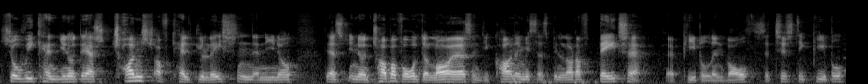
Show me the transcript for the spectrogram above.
So we can, you know, there's tons of calculation, and you know, there's, you know, on top of all the lawyers and the economists, there's been a lot of data uh, people involved, statistic people,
